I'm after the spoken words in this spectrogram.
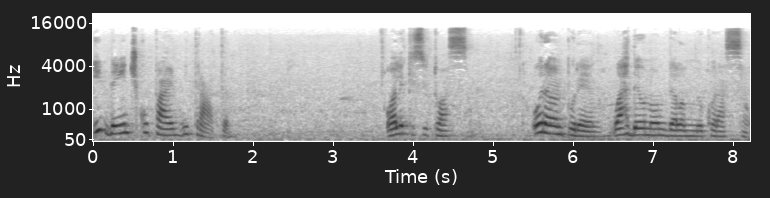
idêntico o pai me trata. Olha que situação. Orando por ela, guardei o nome dela no meu coração.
